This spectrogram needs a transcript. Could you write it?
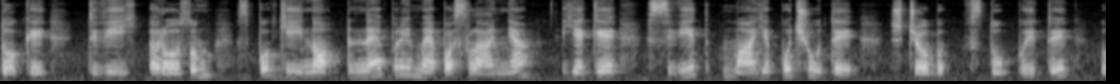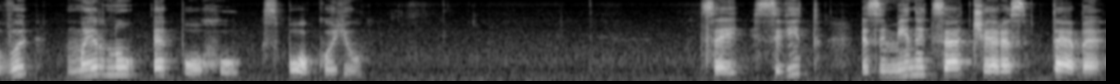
доки твій розум спокійно не прийме послання, яке світ має почути, щоб вступити в мирну епоху спокою. Цей світ зміниться через тебе.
